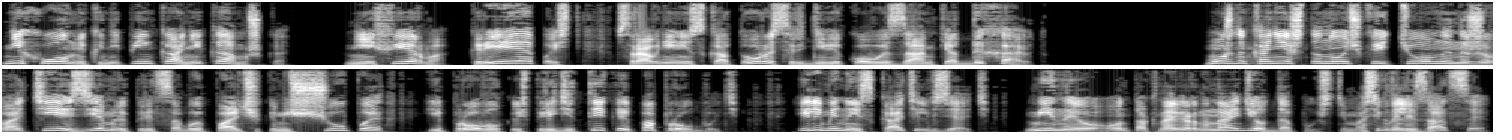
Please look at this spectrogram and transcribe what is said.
Ни холмика, ни пенька, ни камушка. Не ферма, крепость, в сравнении с которой средневековые замки отдыхают. Можно, конечно, ночкой темной на животе, землю перед собой пальчиками щупая и проволокой впереди тыкая попробовать. Или миноискатель взять. Мины он так, наверное, найдет, допустим. А сигнализация?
